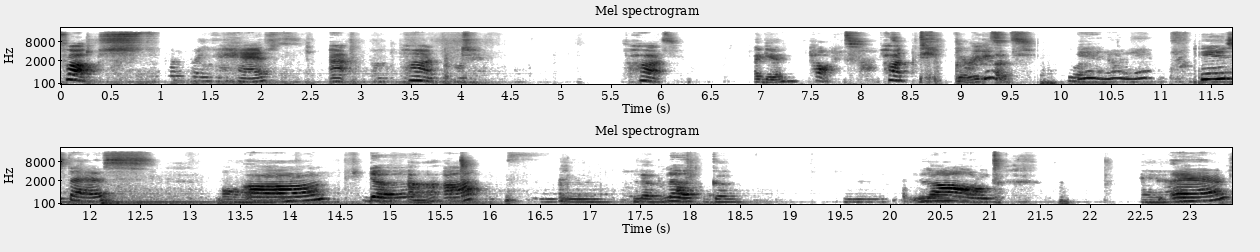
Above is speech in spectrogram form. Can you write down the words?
Fox has a hot hot again? Pot. Hot. Very good. He stands on on the up log Log. go. Log. and and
